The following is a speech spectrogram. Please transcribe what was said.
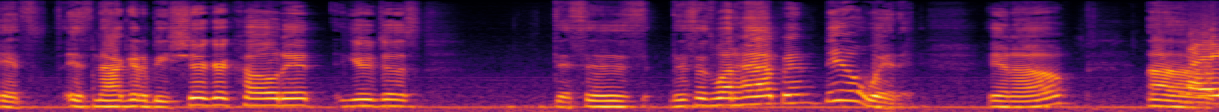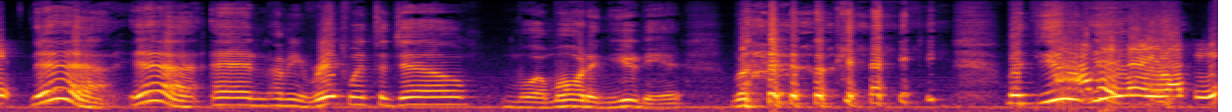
it's it's not going to be sugar coated you're just this is this is what happened deal with it you know uh, Right. yeah yeah and i mean rich went to jail more more than you did but okay but you I've been you- very lucky.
